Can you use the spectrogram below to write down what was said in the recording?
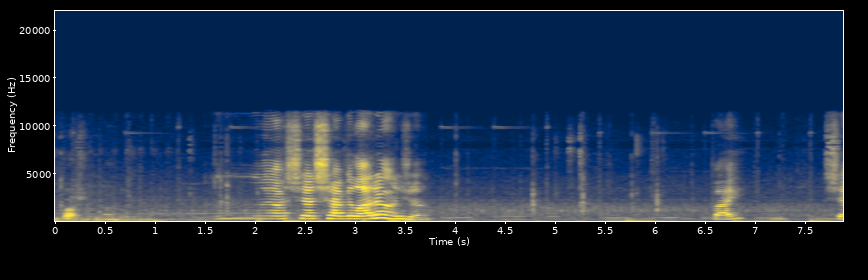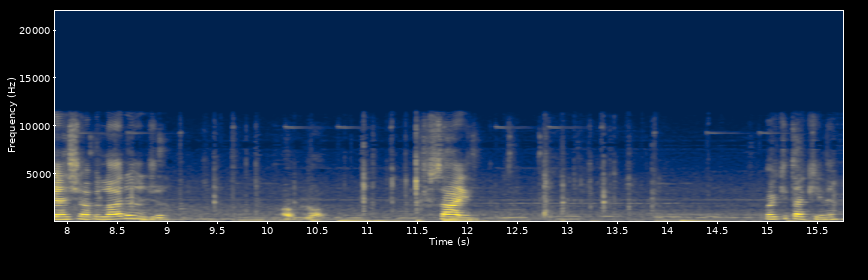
Embaixo não tá não. Hum, eu achei a chave laranja. Pai? Achei a chave laranja. Abre lá. Sai. Vai que tá aqui, né?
